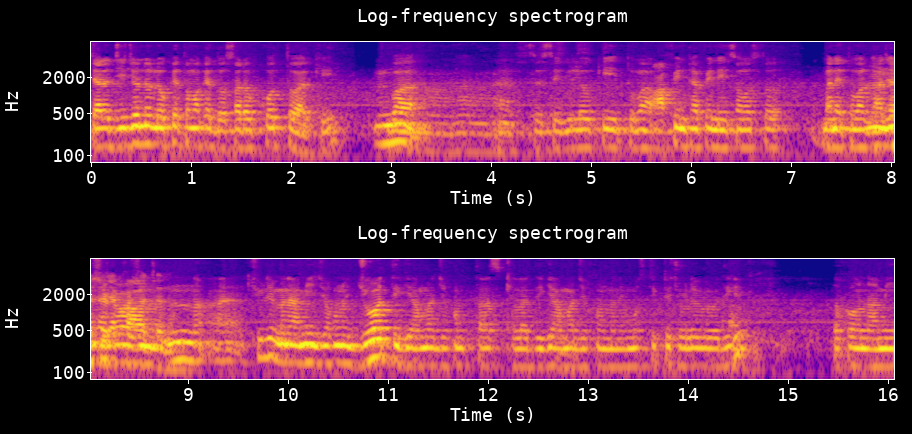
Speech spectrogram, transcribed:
যারা যে জন্য লোকে তোমাকে দোষারোপ করতো আর কি বা হ্যাঁ, সেগুলো কি তোমার আফিন টাফিন এই সমস্ত মানে তোমার গাঁজা টাজা খাওয়ার জন্য। actually মানে আমি যখন জোয়ার দিকে আমার যখন তাস খেলার দিকে আমার যখন মানে মস্তিষ্কটা চলে গেল ওদিকে তখন আমি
